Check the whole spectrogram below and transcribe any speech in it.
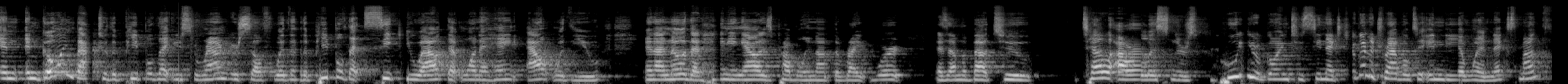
and and going back to the people that you surround yourself with and the people that seek you out that want to hang out with you. And I know that hanging out is probably not the right word as I'm about to tell our listeners who you're going to see next. You're going to travel to India when next month?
